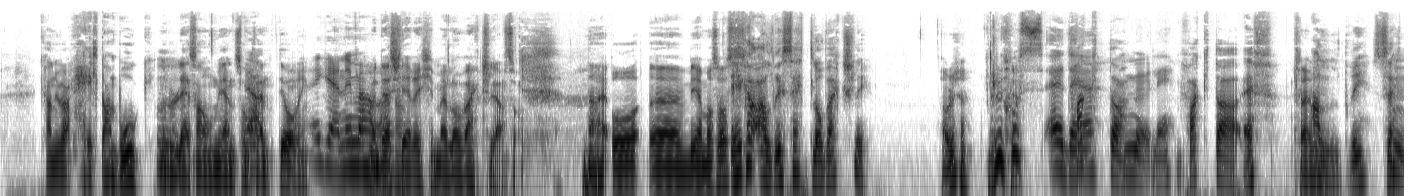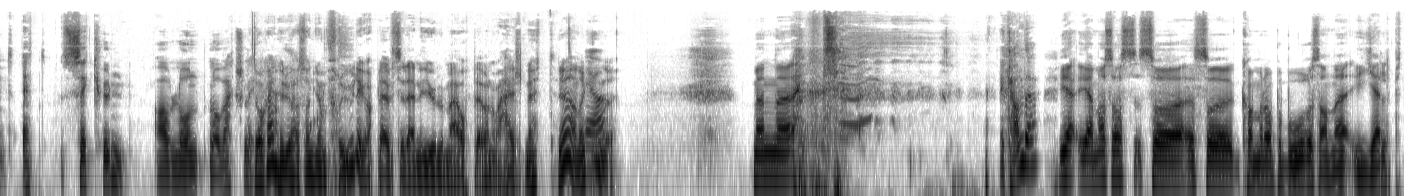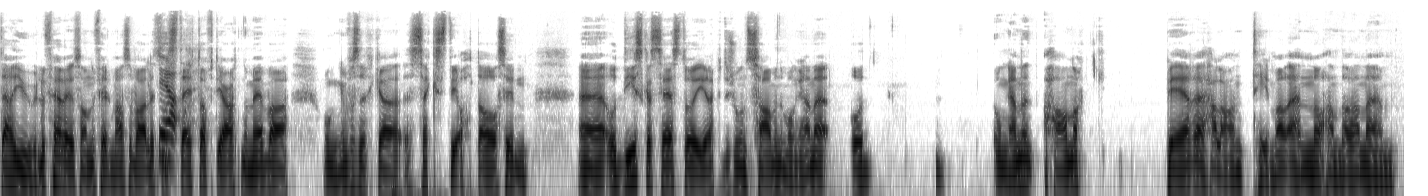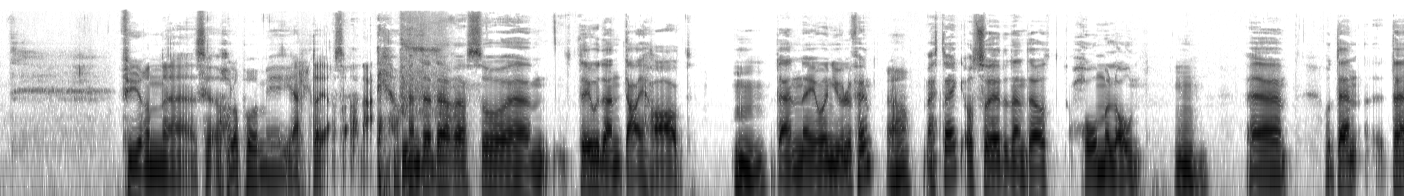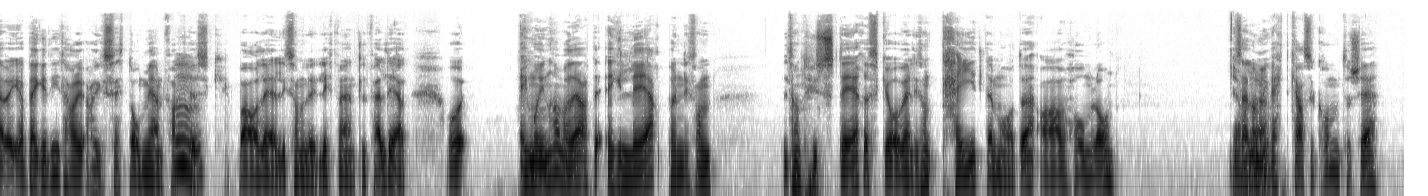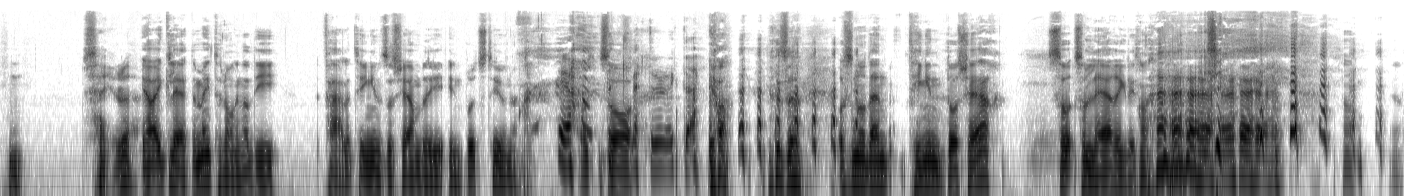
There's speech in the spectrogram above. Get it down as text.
kan jo være en helt annen bok når du leser den om igjen som Mm. Ja. 50-åring. Jeg er enig med Men det skjer ikke med Love Actually, altså. Nei, og eh, hjemme hos oss Jeg har aldri sett Love Actually. Har du ikke? Hvordan er det Fakta. mulig? Fakta F. Aldri sett et sekund av Love Actually. Da kan jo du ha sånn jomfruelig opplevelse denne julen med å oppleve noe helt nytt. Ja, det kan Ja. du. Men uh, Jeg kan det. Ja, hjemme hos oss så, så kommer det på bordet sånne hjelp der juleferie og sånne filmer som var litt sånn Ja. state of the art når vi var unge for ca. 68 år siden. Uh, og de skal ses da i repetisjon sammen med ungene. Og ungene har nok bedre halvannen timer enn når han der eh, fyren holder skal holde på med hjelter. Altså, nei. Men det der er så eh, Det er jo den Die Hard. Mm, Den er jo en julefilm, ja. vet jeg. Og så er det den der Home Alone. Mm. Eh, og den, den, Begge de har, har jeg sett om igjen, faktisk. Bare liksom, litt, ved med en tilfeldighet. Og jeg må innrømme det at jeg ler på en litt sånn, litt sånn hysteriske og veldig sånn teite måte av Home Alone. Selv om jeg vet hva som kommer til å skje. Sier du det? Ja, jeg gleder meg til noen av de fæle tingene som skjer med de innbruddstyvene. Ja, Så- du deg til. Ja, så, og så når den tingen da skjer, så, så ler jeg litt sånn sånn, ja.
